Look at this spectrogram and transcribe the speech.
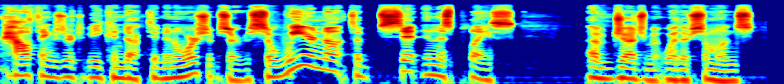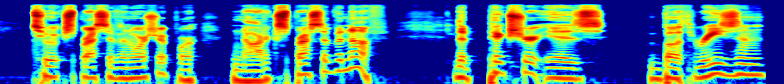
how things are to be conducted in a worship service. So we are not to sit in this place of judgment whether someone's too expressive in worship or not expressive enough. The picture is both reason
